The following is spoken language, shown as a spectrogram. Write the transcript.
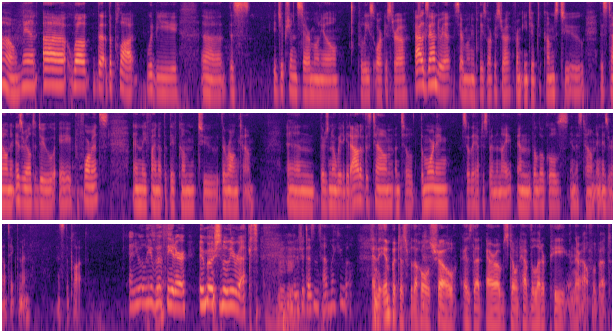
Oh man. Uh, well, the the plot would be uh, this Egyptian ceremonial police orchestra, Alexandria Ceremonial Police Orchestra from Egypt, comes to this town in Israel to do a performance, and they find out that they've come to the wrong town, and there's no way to get out of this town until the morning, so they have to spend the night, and the locals in this town in Israel take them in. That's the plot. And you will leave the theater emotionally wrecked, mm-hmm. even if it doesn't sound like you will. And the impetus for the whole show is that Arabs don't have the letter P in their alphabet.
